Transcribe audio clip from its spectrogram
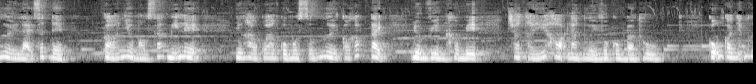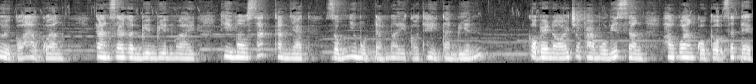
người lại rất đẹp, có nhiều màu sắc mỹ lệ, nhưng hào quang của một số người có góc cạnh, đường viền không mịn, cho thấy họ là người vô cùng bảo thủ. Cũng có những người có hào quang càng ra gần biên biên ngoài thì màu sắc càng nhạt giống như một đám mây có thể tan biến. Cậu bé nói cho Pamo biết rằng hào quang của cậu rất đẹp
